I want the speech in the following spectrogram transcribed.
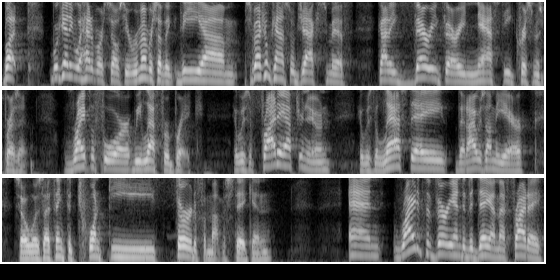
But we're getting ahead of ourselves here. Remember something the um, special counsel Jack Smith got a very, very nasty Christmas present right before we left for break. It was a Friday afternoon. It was the last day that I was on the air. So it was, I think, the 23rd, if I'm not mistaken. And right at the very end of the day on that Friday,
